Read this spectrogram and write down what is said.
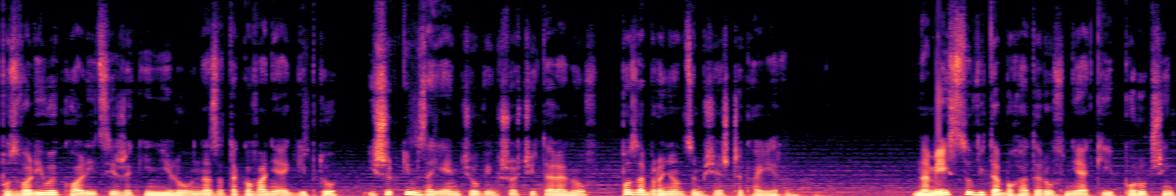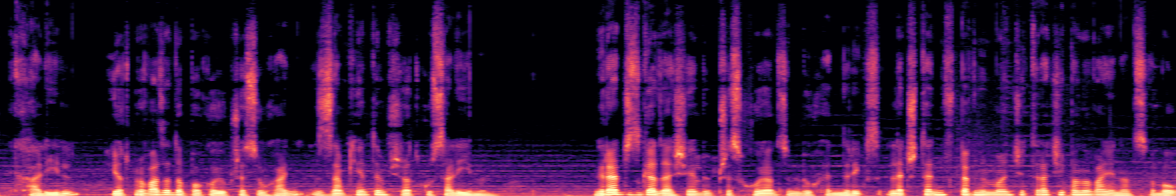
pozwoliły koalicji rzeki Nilu na zaatakowanie Egiptu i szybkim zajęciu większości terenów poza broniącym się jeszcze Kairem. Na miejscu wita bohaterów niejaki porucznik Khalil i odprowadza do pokoju przesłuchań z zamkniętym w środku Salimem. Gracz zgadza się, by przesłuchującym był Hendrix, lecz ten w pewnym momencie traci panowanie nad sobą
